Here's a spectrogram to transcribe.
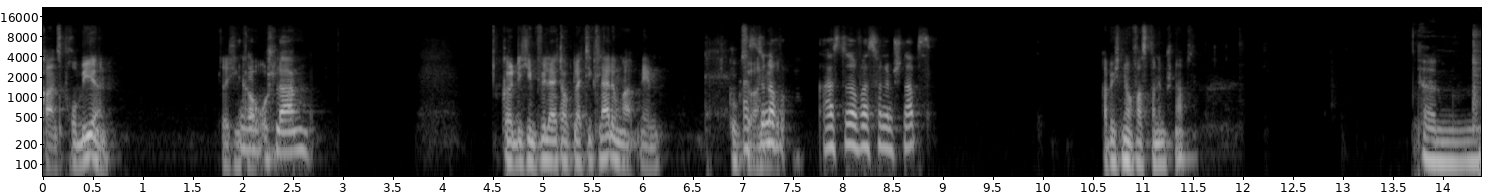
Kann's probieren. Soll ich ihn Ja. K.O. schlagen? Könnte ich ihm vielleicht auch gleich die Kleidung abnehmen. Guck so Hast du an. noch, hast du noch was von dem Schnaps? Habe ich noch was von dem Schnaps? Dann, du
